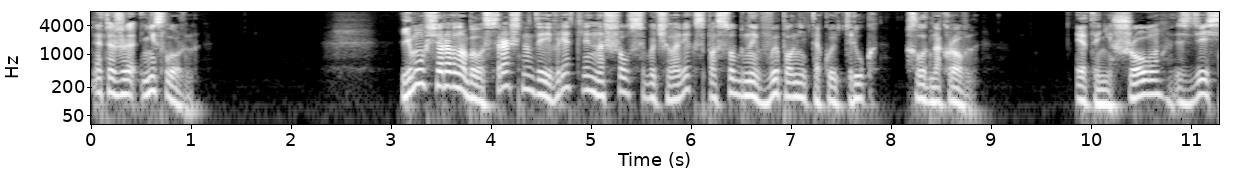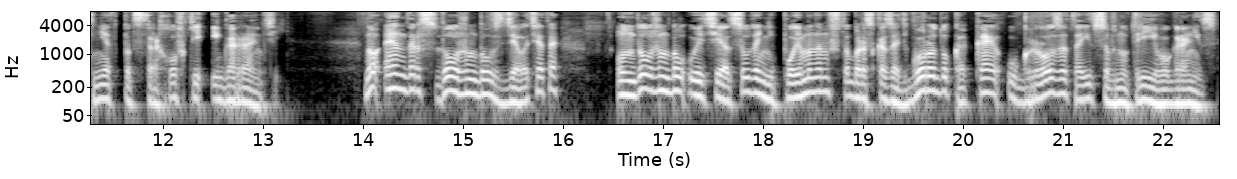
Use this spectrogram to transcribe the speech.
Это же несложно. Ему все равно было страшно, да и вряд ли нашелся бы человек, способный выполнить такой трюк хладнокровно. Это не шоу, здесь нет подстраховки и гарантий. Но Эндерс должен был сделать это. Он должен был уйти отсюда непойманным, чтобы рассказать городу, какая угроза таится внутри его границ.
